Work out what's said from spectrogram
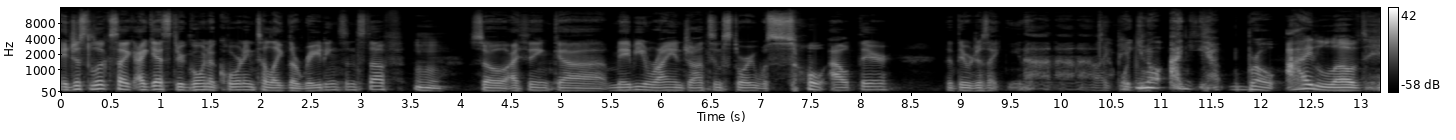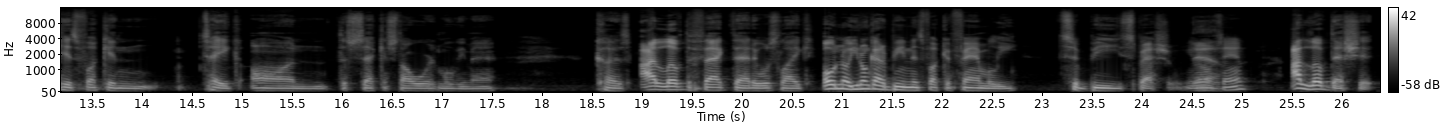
it just looks like I guess they're going according to like the ratings and stuff. mhm. So I think uh maybe Rian Johnson's story was so out there that they were just like, nah, nah, nah. Like Well, you know, I yeah, bro, I loved his fucking take on the second Star Wars movie, man. Cause I love the fact that it was like, oh no, you don't got to be in this fucking family to be special. You know what I'm saying? I love that shit,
